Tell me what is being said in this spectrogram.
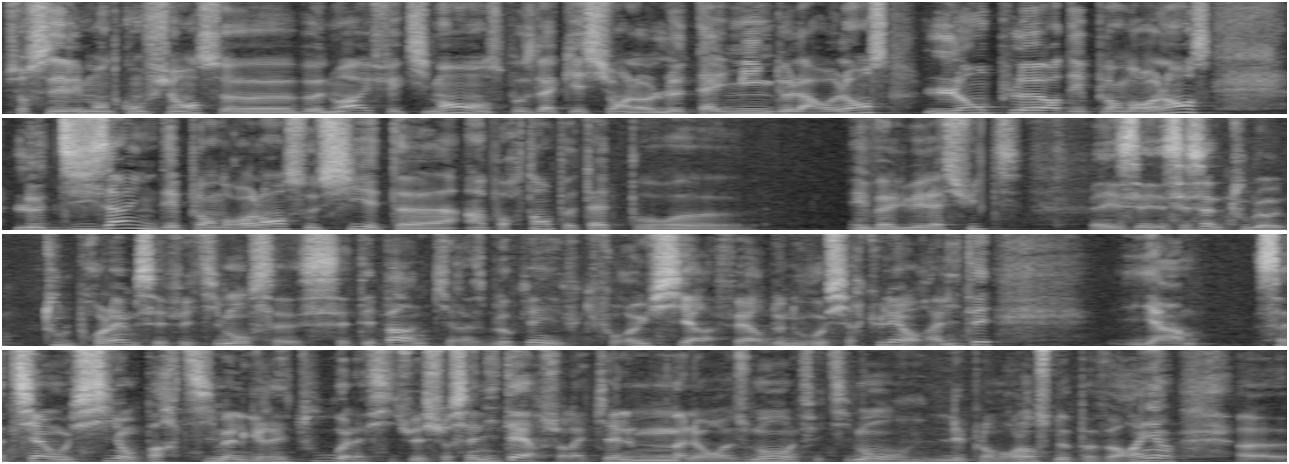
sur ces éléments de confiance, euh, Benoît, effectivement, on se pose la question. Alors, le timing de la relance, l'ampleur des plans de relance, le design des plans de relance aussi est euh, important peut-être pour euh, évaluer la suite? C'est ça, tout le, tout le problème, c'est effectivement cette épargne qui reste bloquée, qu'il faut réussir à faire de nouveau circuler. En réalité, il y a un ça tient aussi en partie malgré tout à la situation sanitaire sur laquelle malheureusement effectivement les plans de relance ne peuvent rien. Euh,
